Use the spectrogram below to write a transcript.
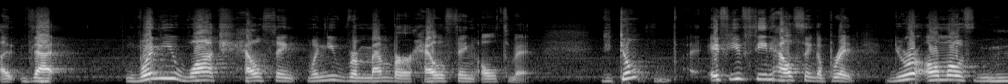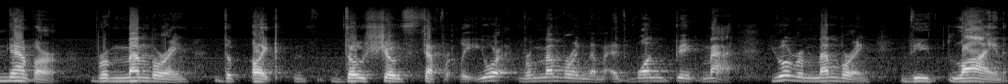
uh, that when you watch Hellsing, when you remember Hellsing Ultimate, you don't. If you've seen Hellsing Abridged, you're almost never remembering the like those shows separately. You're remembering them as one big match. You're remembering the line,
